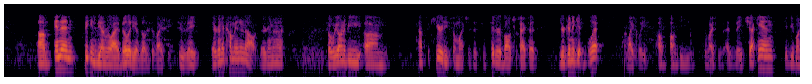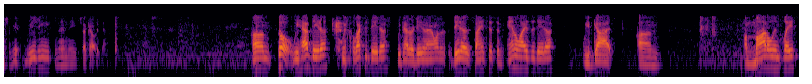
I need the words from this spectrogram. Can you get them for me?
Um, and then speaking to the unreliability of those devices too, they they're going to come in and out. They're going to, so we want to be um, not security so much as just consider about the fact that you're going to get blips likely of, of these devices as they check in, give you a bunch of readings, and then they check out again. Um, so we have data. We've collected data. We've had our data, data scientists have analyzed the data. We've got um, a model in place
